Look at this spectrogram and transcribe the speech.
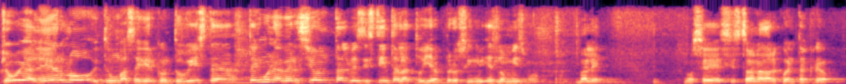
Yo voy a leerlo y tú vas a seguir con tu vista. Tengo una versión tal vez distinta a la tuya, pero es lo mismo, ¿vale? No sé si se van a dar cuenta, creo.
